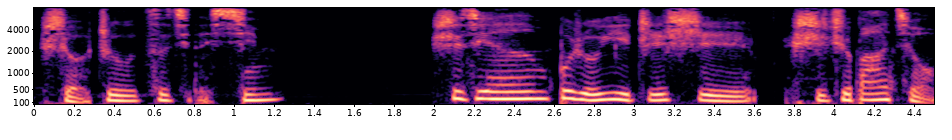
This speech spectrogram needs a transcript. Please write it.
守住自己的心。世间不如意之事十之八九。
